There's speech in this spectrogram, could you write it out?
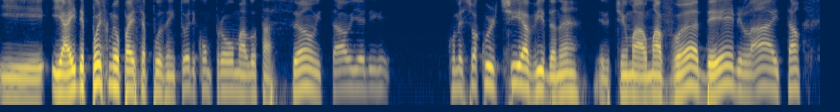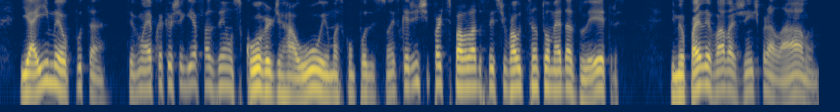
E, e aí, depois que meu pai se aposentou, ele comprou uma lotação e tal, e ele começou a curtir a vida, né? Ele tinha uma, uma van dele lá e tal. E aí, meu, puta, teve uma época que eu cheguei a fazer uns covers de Raul e umas composições que a gente participava lá do Festival de Santo Tomé das Letras. E meu pai levava a gente para lá, mano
